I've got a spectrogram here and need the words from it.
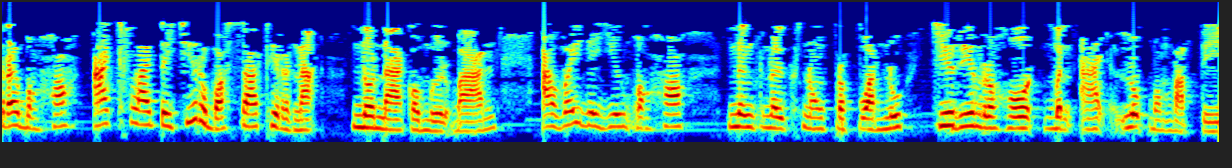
ត្រូវបង្ហោះអាចคล้ายទៅជារបស់សាធារណៈ នរណាក៏មើលបាន អ្វីដែលយើងបង្ហោះនឹងនៅក្នុងប្រព័ន្ធនោះជារៀងរហូតមិនអាចលុបបំបាត់ទេ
